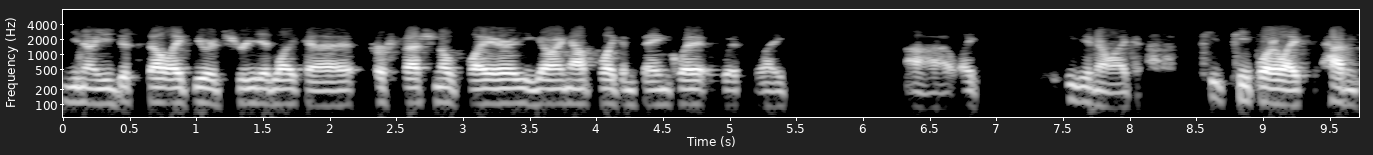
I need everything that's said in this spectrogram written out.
you know you just felt like you were treated like a professional player you going out to like a banquet with like uh like you know like people are like having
